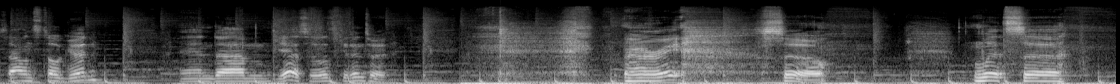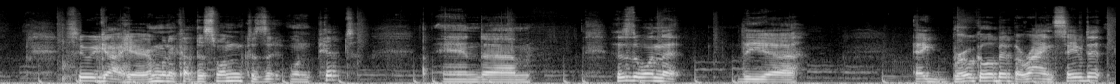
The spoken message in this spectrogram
So that one's still good, and um, yeah. So let's get into it. All right. So let's. Uh, see what we got here. I'm gonna cut this one because it one pipped, and um, this is the one that the uh, egg broke a little bit, but Ryan saved it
